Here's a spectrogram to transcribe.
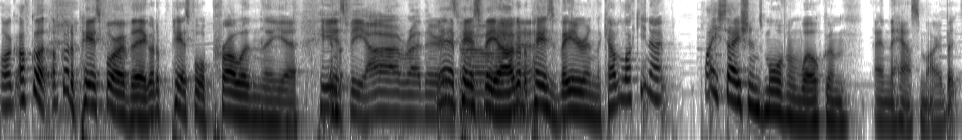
like I've got I've got a PS4 over there. Got a PS4 Pro in the uh, in the- PSVR right there. yeah, as well, PSVR. I've got a. PS Vita in the cupboard. Like, you know, PlayStation's more than welcome in the House of Mario, but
